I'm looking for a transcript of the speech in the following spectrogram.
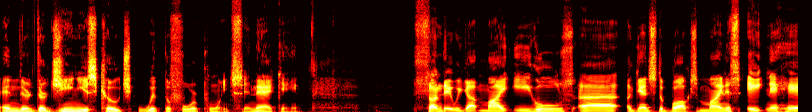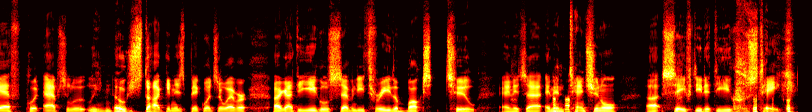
and their their genius coach with the four points in that game. Sunday we got my Eagles uh, against the Bucks minus eight and a half. Put absolutely no stock in this pick whatsoever. I got the Eagles seventy three, the Bucks two, and it's uh, an intentional uh, safety that the Eagles take.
